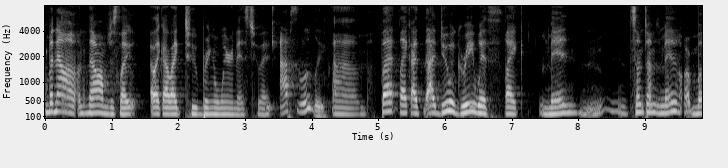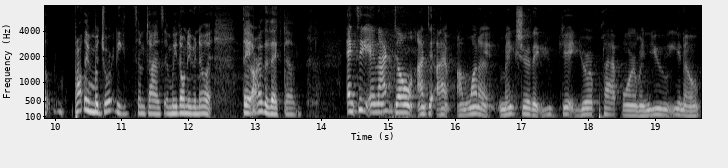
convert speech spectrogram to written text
but now now I'm just like like I like to bring awareness to it. Absolutely. Um, but like I, I do agree with like men. Sometimes men are mo- probably majority sometimes, and we don't even know it. They are the victim. And see, and I don't, I, I, I want to make sure that you get your platform and you, you know,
